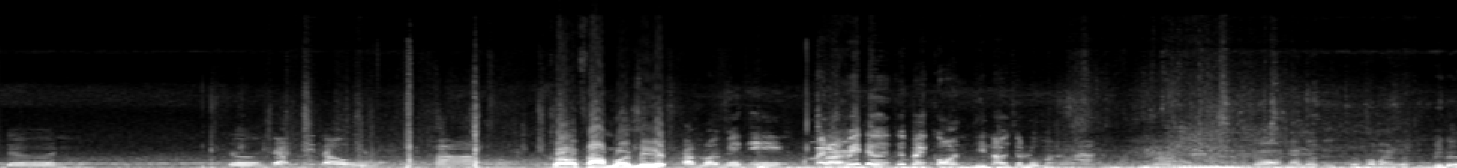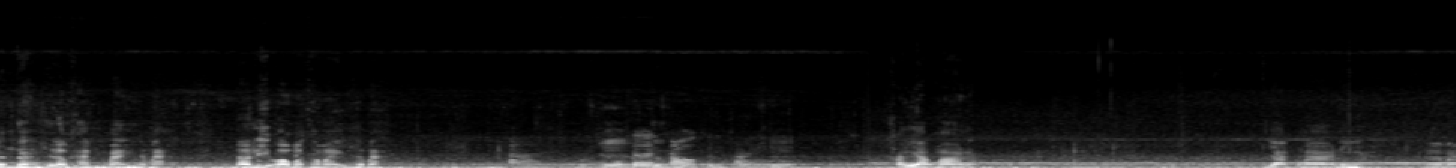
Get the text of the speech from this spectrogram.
เราเดิน เดินจากที่เราค้างก็ 300 เมตร 300 เมตรเองทำไมใช่เราไม่เดินขึ้นไปก่อนที่เราจะลงมาข้างล่างก็นั่นเราถึงแล้วทำไมเราถึงไม่เดินตั้งแต่ที่เราแคมป์ไปใช่ไหมเรารีบออกมาทำไมใช่ไหมใช่โอเคเดินต่อขึ้นไปโอเคใครอยากมาเนี่ยอยากมานี่เห็นไหม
